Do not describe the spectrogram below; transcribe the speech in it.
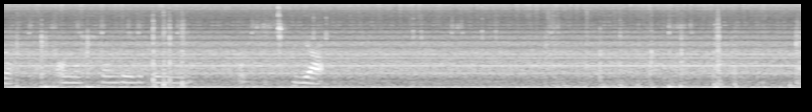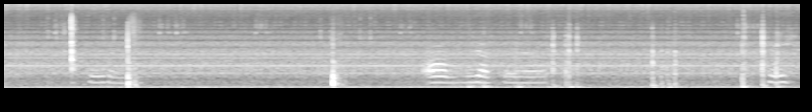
Yok. Böyle değil. Ya. Böyle mi? Aa bir.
